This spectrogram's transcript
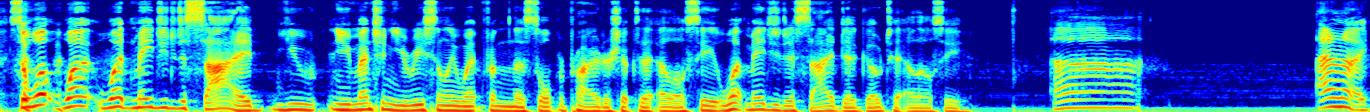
so what what what made you decide you you mentioned you recently went from the sole proprietorship to the LLC. What made you decide to go to LLC? Uh, I don't know. It,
